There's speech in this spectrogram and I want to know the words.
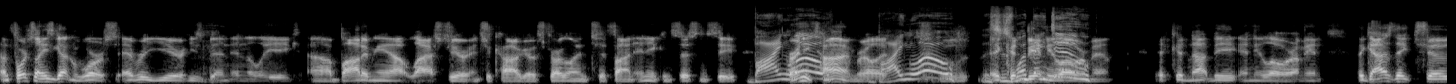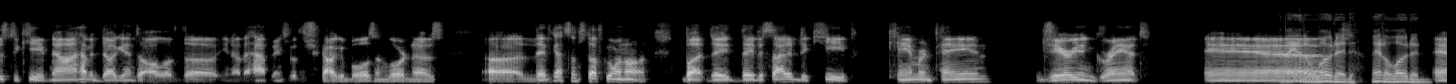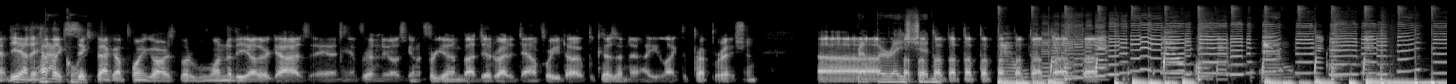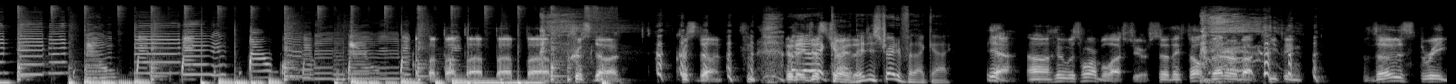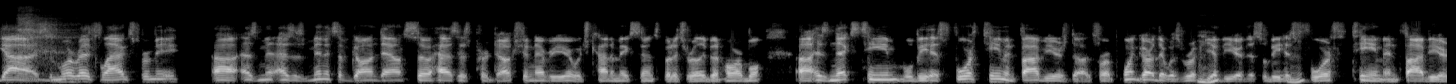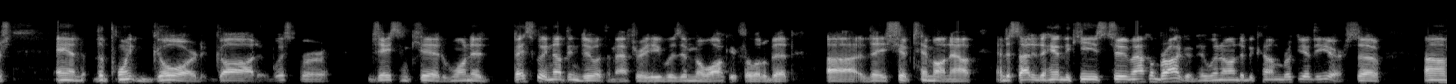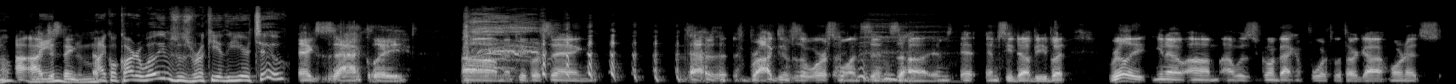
unfortunately, he's gotten worse every year he's been in the league, uh, bottoming out last year in Chicago, struggling to find any consistency. Buying for low. any time, really. Buying low. This it is couldn't be any do. lower, man. It could not be any lower. I mean, the guys they chose to keep. Now, I haven't dug into all of the you know the happenings with the Chicago Bulls, and Lord knows uh, they've got some stuff going on. But they they decided to keep Cameron Payne, Jerian Grant, and they had a loaded they had a loaded and yeah they have like court. six backup point guards but one of the other guys and I knew I was going to forget him but I did write it down for you Doug because I know how you like the preparation uh, preparation Kris Dunn. Kris Dunn. They just traded. They just traded for that guy. Yeah, uh, who was horrible last year. So they felt better about keeping those three guys. Some more red flags for me. Uh, as as his minutes have gone down, so has his production every year, which kind of makes sense, but it's really been horrible. Uh, his next team will be his fourth team in five years, Doug. For a point guard that was rookie of the year, this will be his fourth team in five years. And the point guard, God whisperer, Jason Kidd, wanted basically nothing to do with him after he was in Milwaukee for a little bit. Uh, they shipped him on out and decided to hand the keys to Malcolm Brogdon, who went on to become rookie of the year. So um, Well, I, I mean, just think Michael Carter Williams was rookie of the year too. exactly. Um, and people are saying that Brogdon was the worst one since uh, M- MCW. But really, you know, um, I was going back and forth with our guy Hornets,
